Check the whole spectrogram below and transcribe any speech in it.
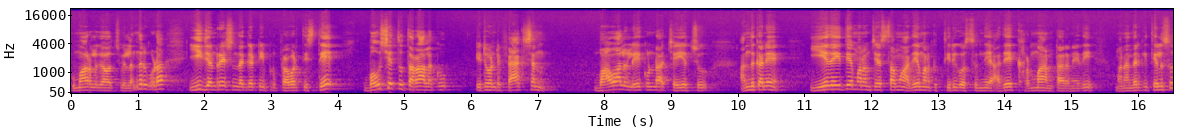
కుమారులు కావచ్చు వీళ్ళందరూ కూడా ఈ జనరేషన్ తగ్గట్టు ఇప్పుడు ప్రవర్తిస్తే భవిష్యత్తు తరాలకు ఇటువంటి ఫ్యాక్షన్ భావాలు లేకుండా చేయొచ్చు. అందుకనే ఏదైతే మనం చేస్తామో అదే మనకు తిరిగి వస్తుంది అదే కర్మ అంటారనేది మనందరికీ తెలుసు.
